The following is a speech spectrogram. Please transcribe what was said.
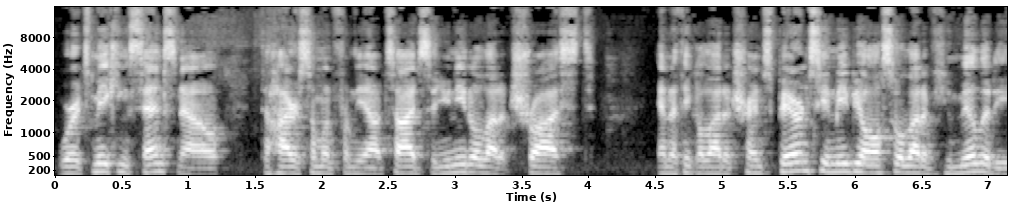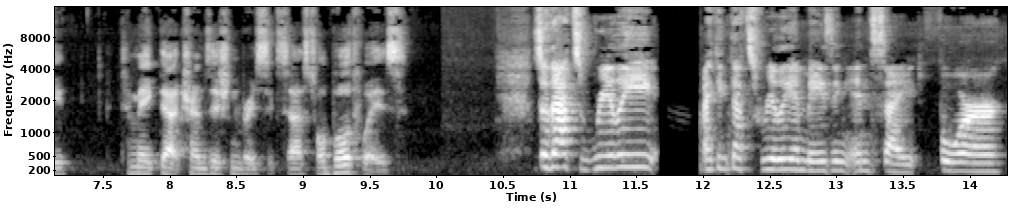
where it's making sense now to hire someone from the outside. So you need a lot of trust and I think a lot of transparency and maybe also a lot of humility to make that transition very successful both ways. So that's really, I think that's really amazing insight for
